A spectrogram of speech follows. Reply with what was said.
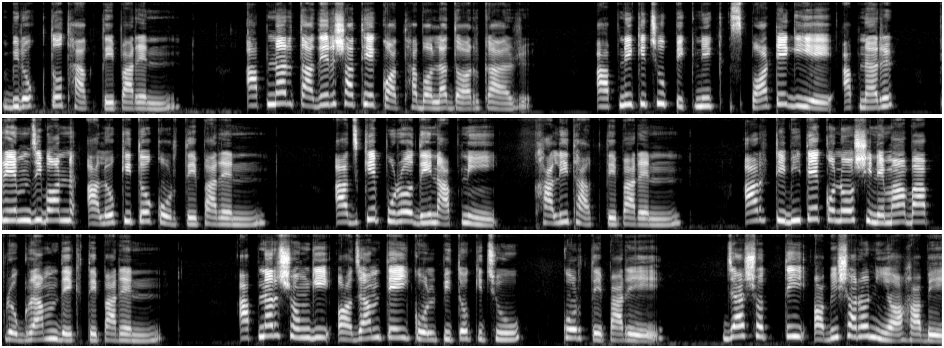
বিরক্ত থাকতে পারেন। আপনার তাদের সাথে কথা বলা দরকার। আপনি কিছু পিকনিক স্পটে গিয়ে আপনার প্রেম জীবন আলোকিত করতে পারেন। আজকে পুরো দিন আপনি খালি থাকতে পারেন। আর টিভিতে কোনো সিনেমা বা প্রোগ্রাম দেখতে পারেন। আপনার সঙ্গী অজান্তেই কল্পিত কিছু করতে পারে। যা সত্যি অবিস্মরণীয় হবে।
